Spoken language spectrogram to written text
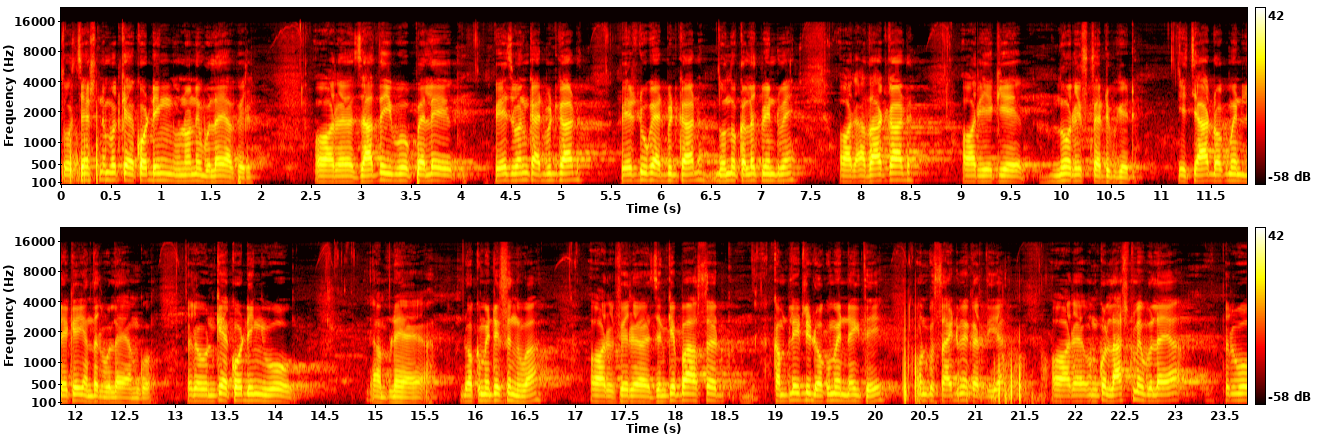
तो चेस्ट नंबर के अकॉर्डिंग उन्होंने बुलाया फिर। और ज़्यादा ही वो पहले फ़ेज़ वन का एडमिट कार्ड फ़ेज़ टू का एडमिट कार्ड दोनों कलर प्रिंट में और आधार कार्ड और ये कि नो रिस्क सर्टिफिकेट ये चार डॉक्यूमेंट लेके ही अंदर बुलाया हमको। फिर उनके अकॉर्डिंग वो अपने डॉक्यूमेंटेशन हुआ और फिर जिनके पास कम्प्लीटली डॉक्यूमेंट नहीं थे, उनको साइड में कर दिया और उनको लास्ट में बुलाया। फिर वो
